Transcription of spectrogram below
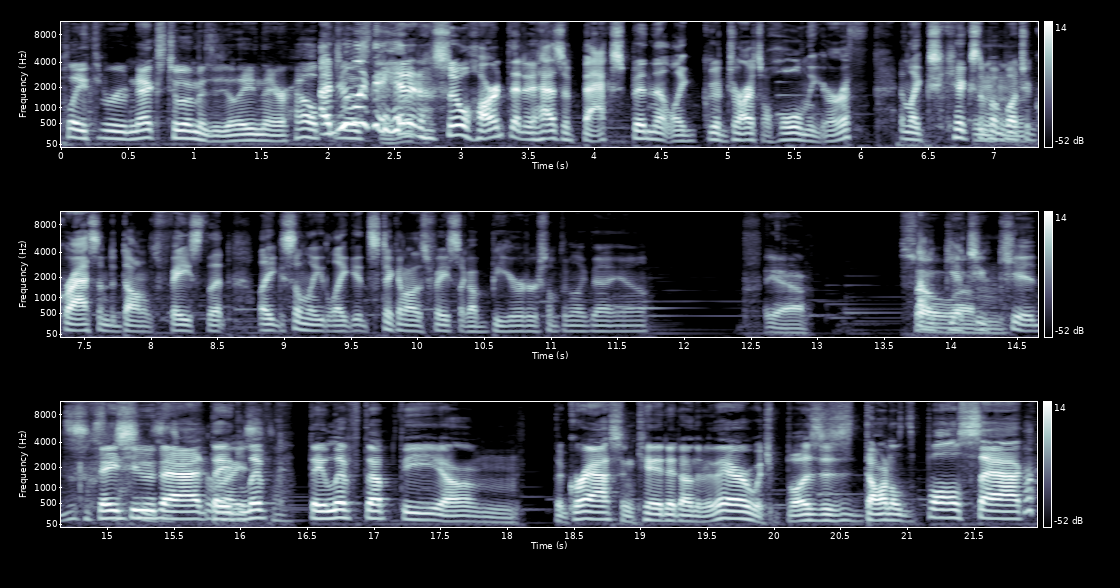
play through next to him as he's laying there helpless. I do like they hit it so hard that it has a backspin that like drives a hole in the earth and like kicks up a Mm-hmm. bunch of grass into Donald's face that like suddenly like it's sticking on his face like a beard or something like that. Yeah. Yeah. So I'll get you um, kids. They do that. They lift they lift up the um the grass and kid it under there, which buzzes Donald's ball sack.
